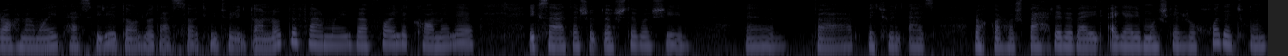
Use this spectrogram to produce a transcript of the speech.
راهنمای تصویری دانلود از سایت می‌تونید دانلود بفرمایید و فایل کامل یک ساعتش رو داشته باشید و بتونید از راهکارهاش بهره ببرید. اگر این مشکل رو خودتون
